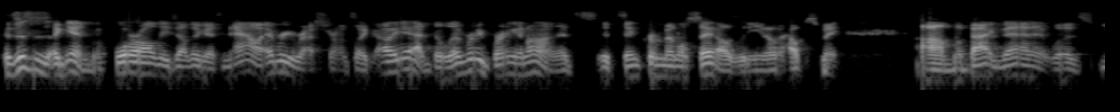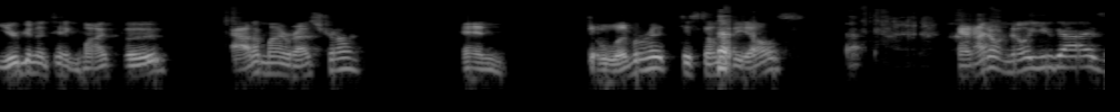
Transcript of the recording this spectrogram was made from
because this is again before all these other guys. Now every restaurant's like, oh yeah, delivery, bring it on. It's it's incremental sales, and you know, it helps me. Um, but back then it was, you're gonna take my food out of my restaurant and deliver it to somebody else and I don't know you guys,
